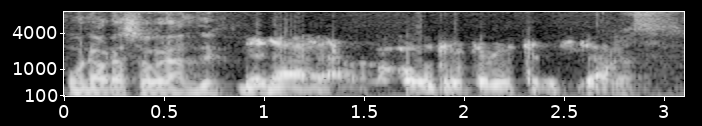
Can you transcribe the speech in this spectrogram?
Un abrazo grande. De nada, otro para ustedes. Gracias.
